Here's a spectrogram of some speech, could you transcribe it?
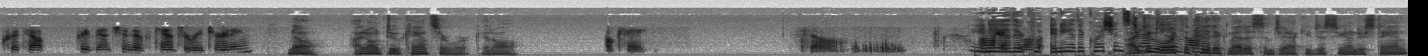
could help prevention of cancer returning? No, I don't do cancer work at all. Okay. So, Any All right, other well- que- any other questions, Jackie, I Jackie? do about- orthopedic medicine, Jackie, just so you understand.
